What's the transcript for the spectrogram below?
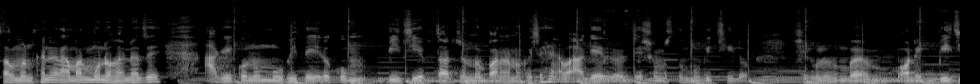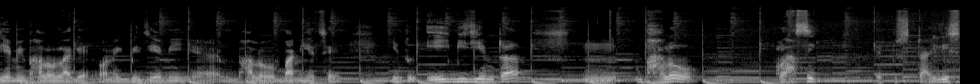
সালমান খানের আমার মনে হয় না যে আগে কোনো মুভিতে এরকম বিজিএম তার জন্য বানানো হয়েছে। হ্যাঁ আগের যে সমস্ত মুভি ছিল সেগুলোর অনেক বিজিএমই ভালো লাগে, অনেক বিজিএমই ভালো বানিয়েছে। কিন্তু এই বিজিএমটা ভালো ক্লাসিক একটু স্টাইলিশ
